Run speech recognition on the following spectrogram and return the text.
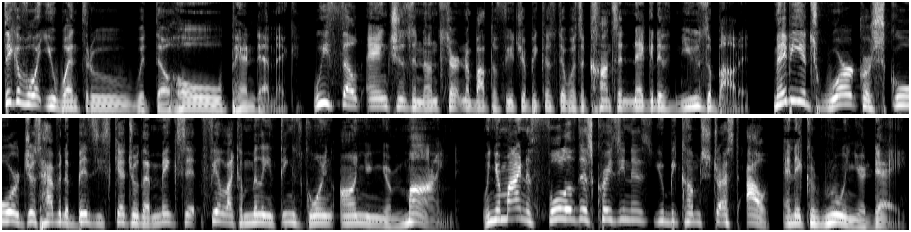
Think of what you went through with the whole pandemic. We felt anxious and uncertain about the future because there was a constant negative news about it. Maybe it's work or school or just having a busy schedule that makes it feel like a million things going on in your mind. When your mind is full of this craziness, you become stressed out and it could ruin your day.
